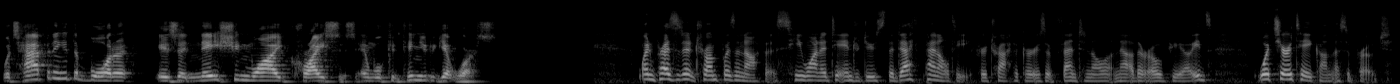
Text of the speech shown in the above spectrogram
What's happening at the border is a nationwide crisis and will continue to get worse. When President Trump was in office, he wanted to introduce the death penalty for traffickers of fentanyl and other opioids. What's your take on this approach?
